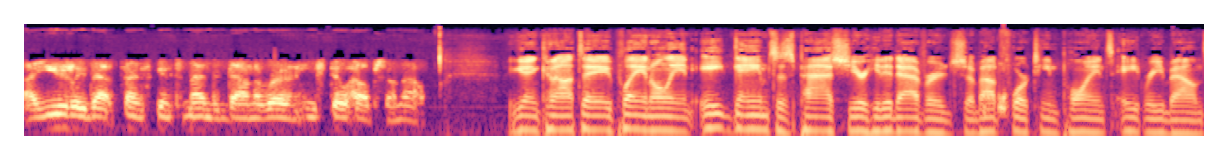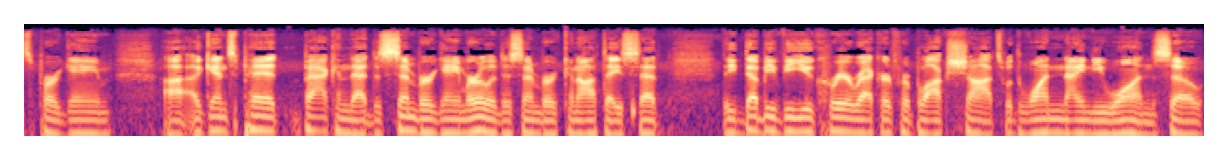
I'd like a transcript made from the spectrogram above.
Uh, usually that fence gets mended down the road, and he still helps them out. Again, Konate playing only in eight games this past year. He did average about 14 points, eight rebounds per game. Uh, against Pitt back in that December game, early December, Konate set the WVU career record for blocked shots with 191. So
